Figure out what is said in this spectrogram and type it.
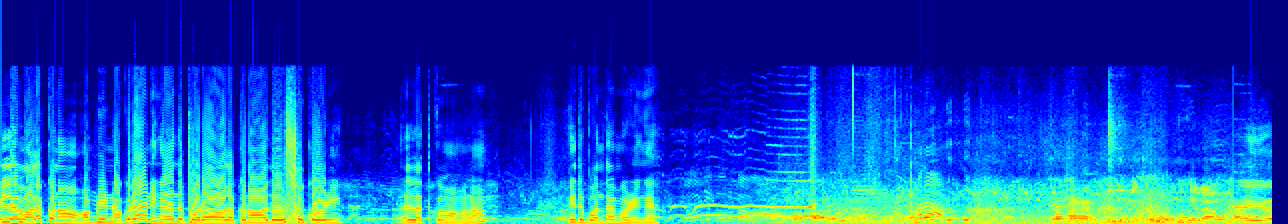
இல்லை வளர்க்கணும் அப்படின்னா கூட நீங்கள் இந்த புறா வளர்க்கணும் அது சுக்கோழி கோழி எல்லாத்துக்கும் வாங்கலாம். இது பொந்தாங்கோழிங்க. ஐயோ.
